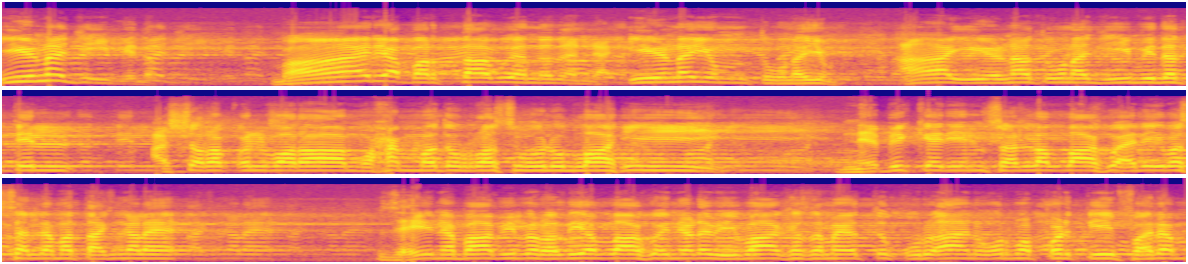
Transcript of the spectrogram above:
ഇണജീവിതം. ഭാര്യ ഭർത്താവ് എന്നതല്ല ഇണയും തുണയും. ആ ഇണ തുണ ജീവിതത്തിൽ അഷറഫുൽ വറ മുഹമ്മദുർ റസൂലുള്ളാഹി. നബി കരീം സല്ലല്ലാഹു അലൈഹി വസല്ലമ തങ്ങളെ സൈനബാബി വിവാഹ സമയത്ത് ഖുർആൻ ഓർമ്മപ്പെടുത്തി ഫലം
